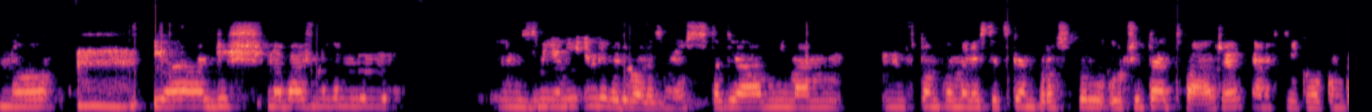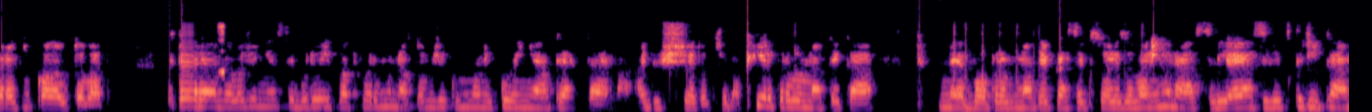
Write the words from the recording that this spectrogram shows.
No, já když navážu na ten zmíněný individualismus, tak já vnímám v tom feministickém prostoru určité tváře, já nechci nikoho konkrétně kolautovat, které vyloženě si budují platformu na tom, že komunikují nějaké téma, ať už je to třeba queer problematika nebo problematika sexualizovaného násilí a já si vždycky říkám,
